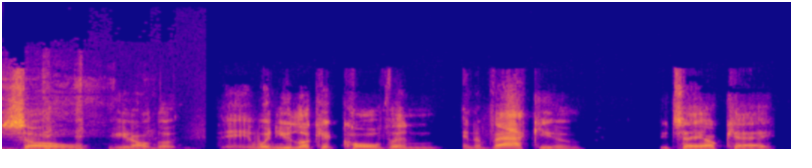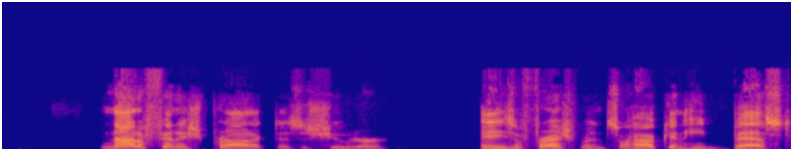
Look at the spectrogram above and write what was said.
So, you know, the, when you look at Colvin in a vacuum, you'd say, okay, not a finished product as a shooter, and he's a freshman. So, how can he best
